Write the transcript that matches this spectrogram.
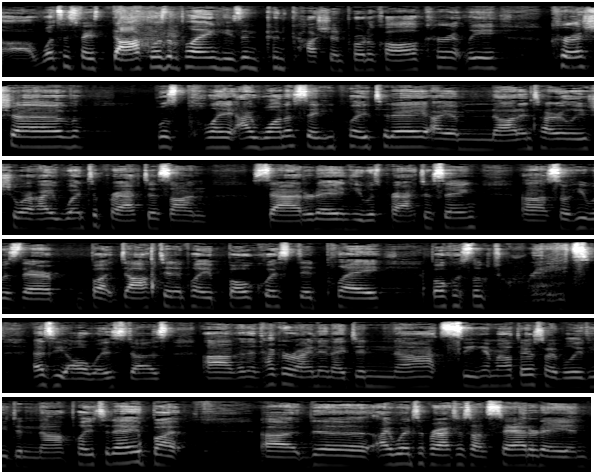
uh, what's his face? Dach wasn't playing. He's in concussion protocol currently. Kurashev was playing. I want to say he played today. I am not entirely sure. I went to practice on Saturday and he was practicing, uh, so he was there. But Dach didn't play. Boqvist did play. Boqvist looked great as he always does. Um, and then Hakkarainen, I did not see him out there, so I believe he did not play today. But Uh, the I went to practice on Saturday, and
